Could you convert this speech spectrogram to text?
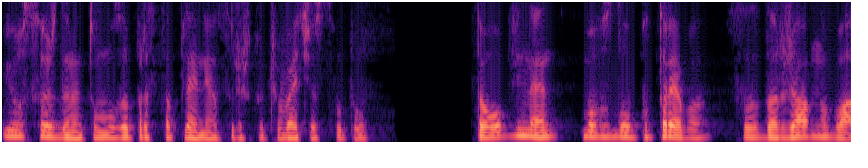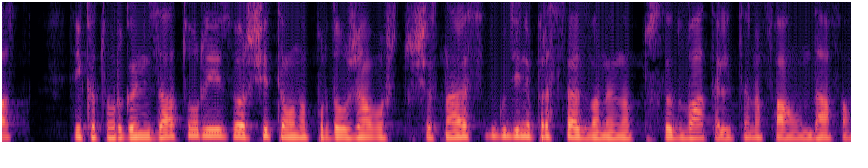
и осъждането му за престъпления срещу човечеството. Той е обвинен в злоупотреба с държавна власт и като организатор и извършител на продължаващо 16 години преследване на последователите на Фаундафа.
